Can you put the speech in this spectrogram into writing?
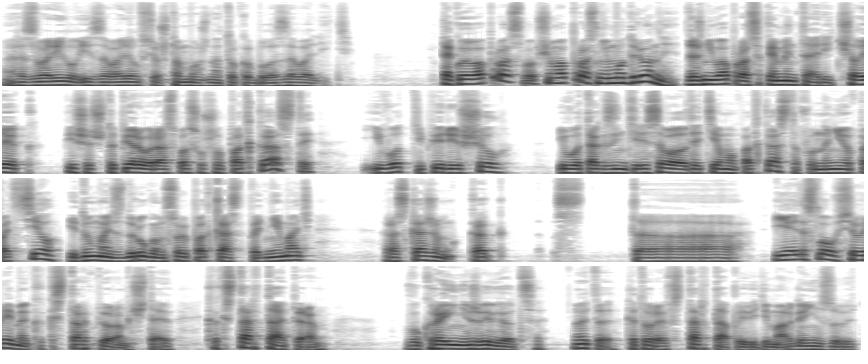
развалил и завалил все, что можно только было завалить. Такой вопрос, в общем, вопрос не мудреный, даже не вопрос, а комментарий. Человек пишет, что первый раз послушал подкасты, и вот теперь решил его так заинтересовала эта тема подкастов, он на нее подсел и думает с другом свой подкаст поднимать. Расскажем, как ста... Я это слово все время как старпером читаю, как стартапером в Украине живется. Ну, это, которое в стартапы, видимо, организуют.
